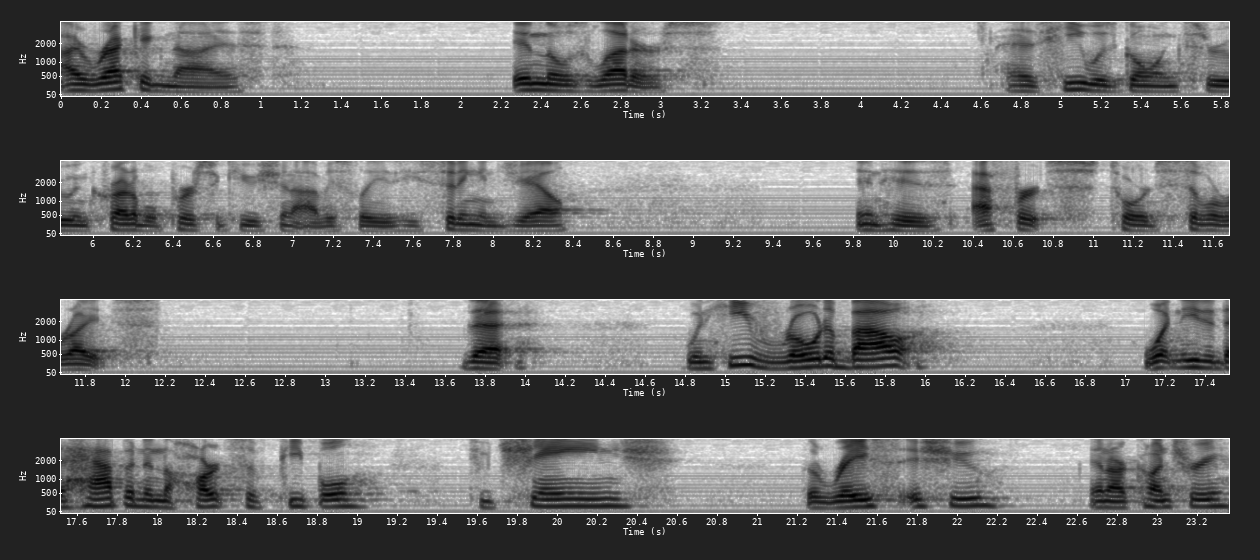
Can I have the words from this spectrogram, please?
I recognized in those letters, as he was going through incredible persecution, obviously, as he's sitting in jail, in his efforts towards civil rights, that when he wrote about what needed to happen in the hearts of people to change the race issue in our country,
